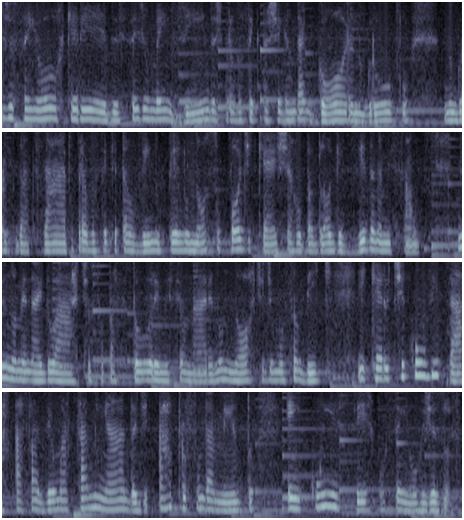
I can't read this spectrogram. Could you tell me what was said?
paz do Senhor, queridos. Sejam bem-vindos para você que está chegando agora no grupo, no grupo do WhatsApp, para você que está ouvindo pelo nosso podcast, arroba blog Vida na Missão. Meu nome é Nai Duarte, eu sou pastora e missionária no norte de Moçambique e quero te convidar a fazer uma caminhada de aprofundamento em conhecer o Senhor Jesus.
